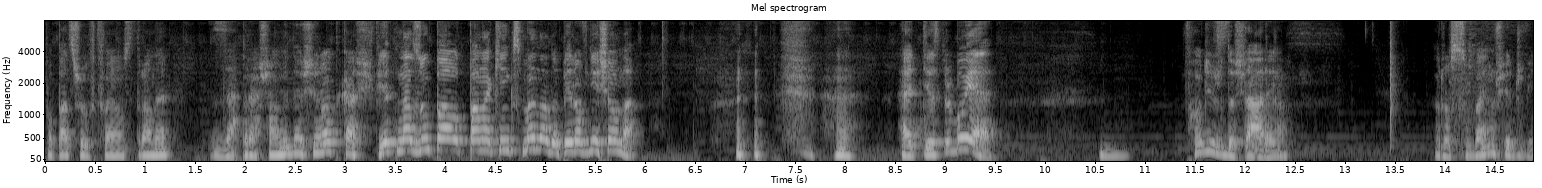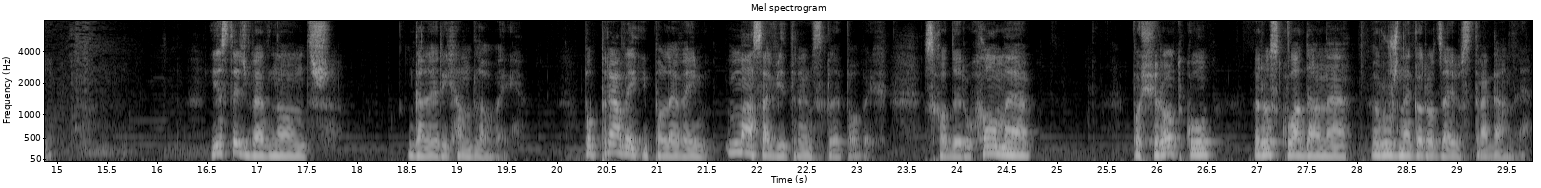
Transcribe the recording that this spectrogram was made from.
popatrzył w twoją stronę. Zapraszamy do środka. Świetna zupa od pana Kingsmana, dopiero wniesiona. Chętnie spróbuję. Wchodzisz do Stary. środka. Rozsuwają się drzwi. Jesteś wewnątrz galerii handlowej. Po prawej i po lewej masa witryn sklepowych. Schody ruchome. Po środku rozkładane różnego rodzaju stragany.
